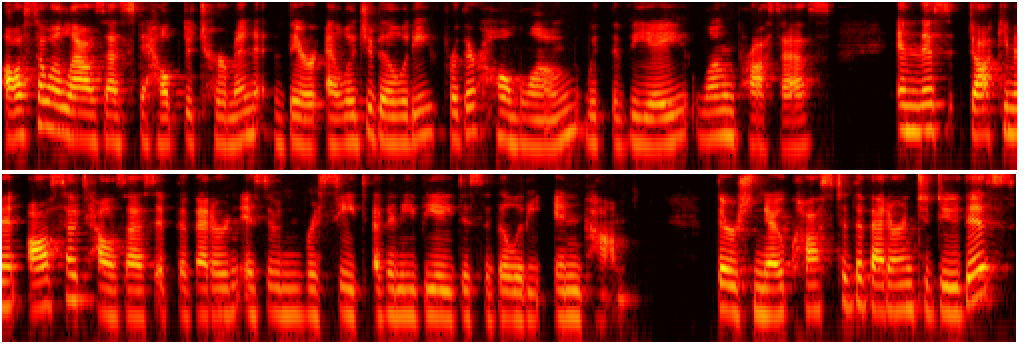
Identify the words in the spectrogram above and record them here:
also allows us to help determine their eligibility for their home loan with the VA loan process and this document also tells us if the veteran is in receipt of any VA disability income. There's no cost to the veteran to do this,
